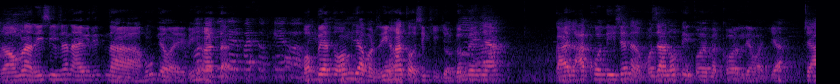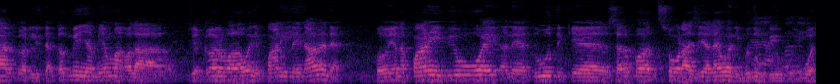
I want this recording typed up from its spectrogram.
હમણાં રિસીવ છે ને આવી રીતના શું કહેવાય રિહાતા. બબ્બે તો સમજ્યા પણ રિહાતો શીખી ગયો. ગમે ત્યાં કાલ આખો દી છે ને મજા નહોતી તો અમે ઘર લેવા ગયા. ચાર ઘર લીધા. ગમે અહીંયા મહેમાન ઓલા જે ઘર વાળા હોય ને પાણી લઈને આવે ને તો એને પાણી પીવું હોય અને દૂધ કે શરબત સોડા જે લાવ્યા ને બધું પીવું હોય?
